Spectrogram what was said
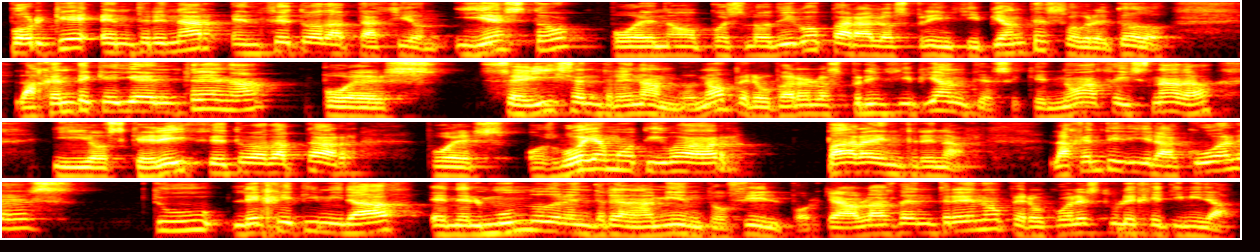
¿Por qué entrenar en cetoadaptación? Y esto, bueno, pues lo digo para los principiantes sobre todo. La gente que ya entrena, pues seguís entrenando, ¿no? Pero para los principiantes que no hacéis nada y os queréis cetoadaptar, pues os voy a motivar para entrenar. La gente dirá, ¿cuál es tu legitimidad en el mundo del entrenamiento, Phil? Porque hablas de entreno, pero ¿cuál es tu legitimidad?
